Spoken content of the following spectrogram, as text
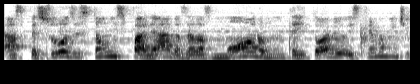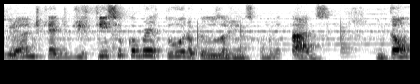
as pessoas estão espalhadas, elas moram num território extremamente grande que é de difícil cobertura pelos agentes comunitários. Então,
